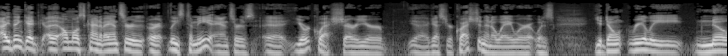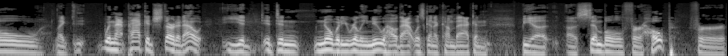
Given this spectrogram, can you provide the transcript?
I think it uh, almost kind of answers, or at least to me, answers uh, your question or your, yeah, I guess your question in a way where it was, you don't really know, like when that package started out, you it didn't nobody really knew how that was going to come back and be a, a symbol for hope for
